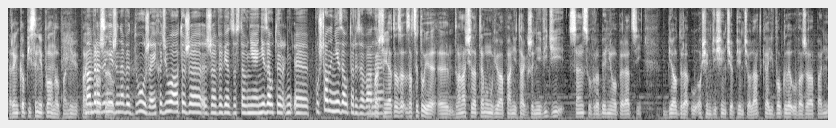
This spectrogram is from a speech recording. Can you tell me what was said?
rękopisy nie płoną, Pani, pani Mam wrażenie, poseł. że nawet dłużej. Chodziło o to, że, że wywiad został nie, niezautor, e, puszczony No niezautoryzowany. właśnie, ja to za zacytuję. E, 12 lat temu mówiła pani tak, że nie widzi sensu w robieniu operacji biodra u 85-latka i w ogóle uważała pani,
